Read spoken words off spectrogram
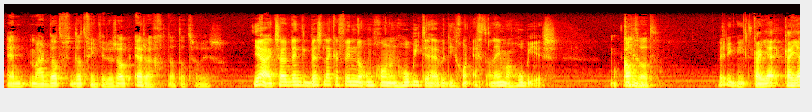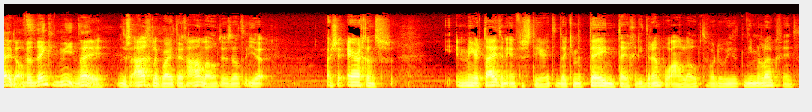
En, maar dat, dat vind je dus ook erg, dat dat zo is. Ja, ik zou het denk ik best lekker vinden om gewoon een hobby te hebben die gewoon echt alleen maar hobby is. Maar kan Ja. dat? Weet ik niet. Kan, jij, kan jij dat? Dat denk ik niet. Nee. Dus eigenlijk waar je tegenaan loopt, is dat je, als je ergens meer tijd in investeert, dat je meteen tegen die drempel aanloopt, waardoor je het niet meer leuk vindt.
